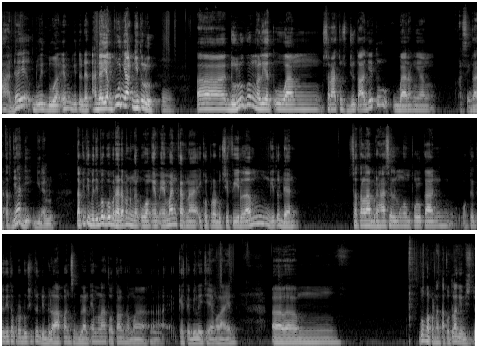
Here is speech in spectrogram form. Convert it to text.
ada ya duit 2M gitu dan ada yang punya gitu loh. Eh, dulu gue ngelihat uang 100 juta aja itu barang yang Asing. nggak terjadi gitu loh. Tapi tiba-tiba gue berhadapan dengan uang MM-an karena ikut produksi film gitu dan setelah berhasil mengumpulkan waktu itu kita produksi itu di 8 9 M lah total sama eh, KTBLC yang lain. gue nggak pernah takut lagi abis itu.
